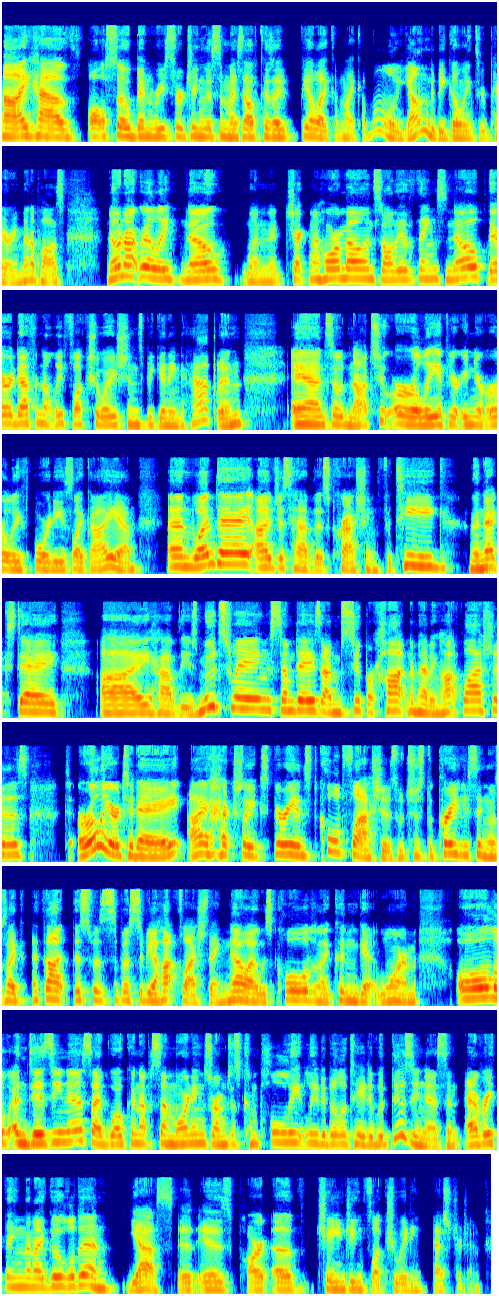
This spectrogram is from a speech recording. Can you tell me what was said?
I have also been researching this in myself because I feel like I'm like I'm a little young to be going through perimenopause. No, not really. No, when I check my hormones and all the other things, nope, there are definitely fluctuations beginning to happen. And so not too early if you're in your early 40s like I am. And one day I just have this crashing fatigue. The next day I have these mood swings. Some days I'm super hot and I'm having hot flashes earlier today, I actually experienced cold flashes, which is the craziest thing. I was like, I thought this was supposed to be a hot flash thing. No, I was cold and I couldn't get warm. All of and dizziness. I've woken up some mornings where I'm just completely debilitated with dizziness and everything that I Googled in. Yes, it is part of changing, fluctuating estrogen.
